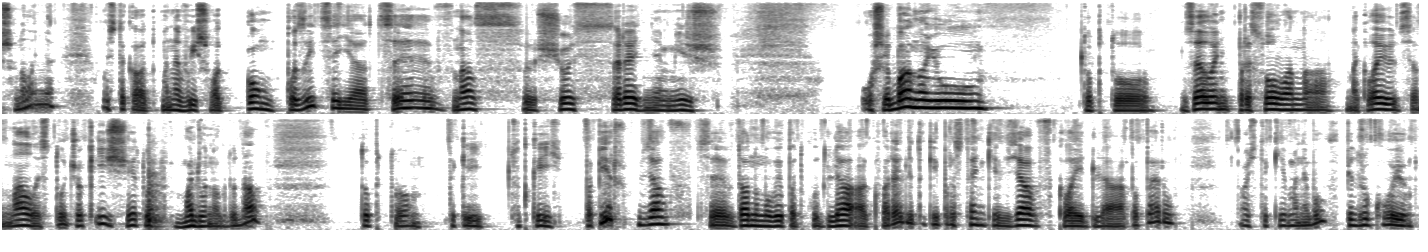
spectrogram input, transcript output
шанування. Ось така от в мене вийшла композиція. Це в нас щось середнє між ошибаною, тобто зелень пресована, наклеюється на листочок і ще тут малюнок додав. Тобто такий цупкий папір взяв. Це в даному випадку для акварелі такий простенький. Взяв клей для паперу. Ось такий в мене був під рукою.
